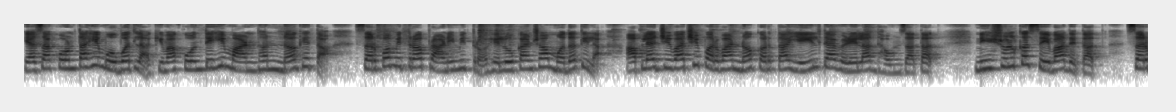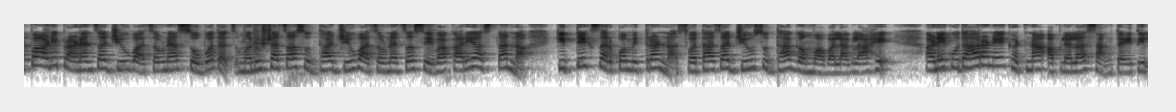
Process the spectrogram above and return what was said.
याचा कोणताही मोबदला किंवा कोणतेही मानधन न घेता सर्पमित्र प्राणीमित्र हे लोकांच्या मदतीला आपल्या जीवाची पर्वा न करता येईल त्या वेळेला धावून जातात. निशुल्क सेवा देतात. सर्प आणि प्राण्यांचा जीव वाचवण्यासोबतच मनुष्याचा सुद्धा जीव वाचवण्याचं सेवा कार्य असताना कित्येक सर्पमित्रांना स्वतःचा जीवसुद्धा गमवावा लागला आहे. अनेक उदाहरणे घटना आपल्याला सांगता येतील.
